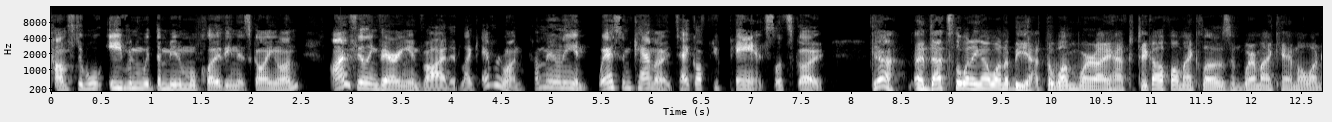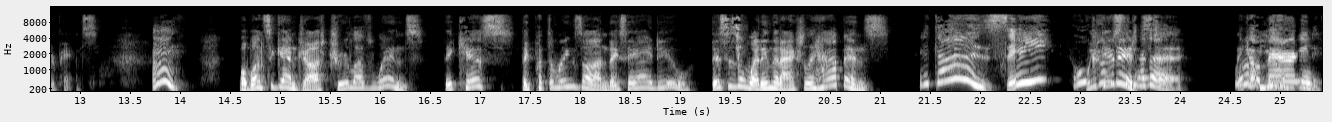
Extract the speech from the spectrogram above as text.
comfortable, even with the minimal clothing that's going on. I'm feeling very invited. Like everyone, come on in, wear some camo, take off your pants, let's go. Yeah, and that's the wedding I want to be at. The one where I have to take off all my clothes and wear my camo underpants. Mm. But once again, Josh, true love wins. They kiss, they put the rings on, they say I do. This is a wedding that actually happens. It does. See, We comes did it. together. We What got married.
